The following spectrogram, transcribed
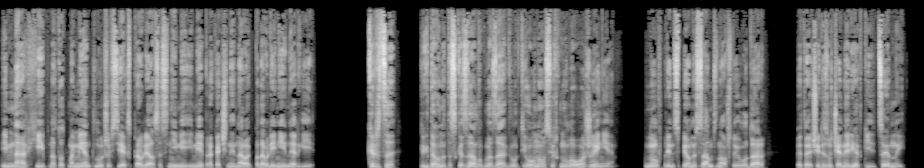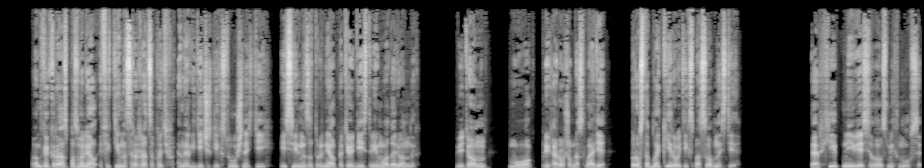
именно Архип на тот момент лучше всех справлялся с ними, имея прокачанный навык подавления энергии. Кажется, когда он это сказал, в глазах Галактионова сверкнуло уважение. Ну, в принципе, он и сам знал, что его дар — это чрезвычайно редкий и ценный. Он как раз позволял эффективно сражаться против энергетических сущностей и сильно затруднял противодействие ему одаренных. Ведь он мог, при хорошем раскладе, просто блокировать их способности. Архип невесело усмехнулся.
